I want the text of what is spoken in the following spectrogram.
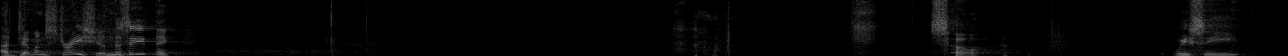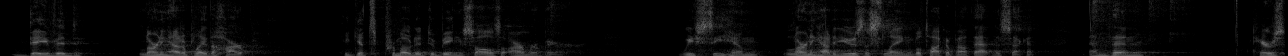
a demonstration this evening. so we see David learning how to play the harp. He gets promoted to being Saul's armor bearer we see him learning how to use a sling. We'll talk about that in a second. And then here's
